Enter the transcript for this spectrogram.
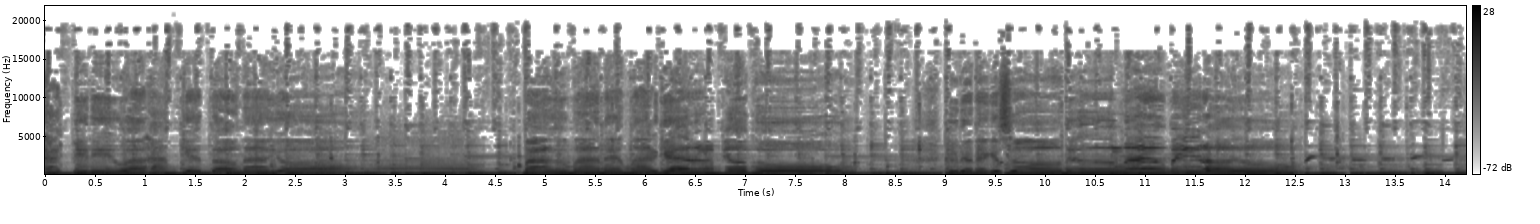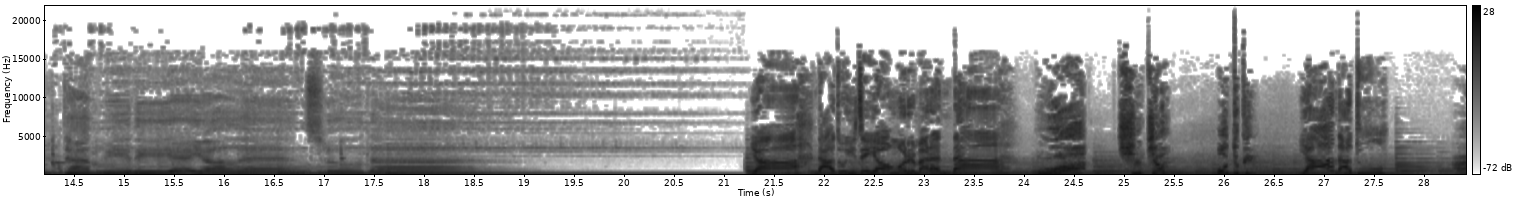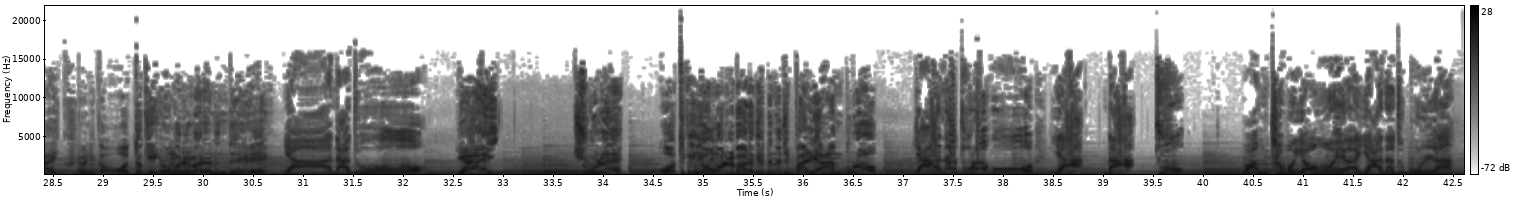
닭피디와 함께 떠나요 마음 안에 날개를 펴고 그대 내게서 눈을 밀어요 닭피디의 여행수다 야, 나도 이제 영어를 말한다. 우와, 진짜? 어떻게? 야, 나도. 아이, 그러니까 어떻게 영어를 말하는데? 야, 나도. 야이! 죽을래? 어떻게 영어를 말하게 됐는지 빨리 안 불어! 야, 나도라고. 야, 나도. 왕초보 영어회화 야, 나도 몰라?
